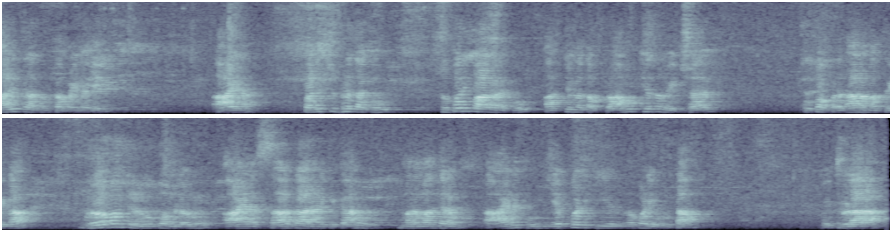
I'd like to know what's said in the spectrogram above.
చారిత్రాత్మకమైనది. ఆయన పరిశుభ్రతకు సుపరిపాలనకు అత్యున్నత ప్రాముఖ్యతను ఇచ్చారు. ఉప ప్రధానమంత్రిగా గృహమంత్రి రూపంలోనూ ఆయన సహకారానికి గాను మనమందరం ఆయనకు ఎప్పటికీ రుణపడి ఉంటాం. మిత్రులారా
